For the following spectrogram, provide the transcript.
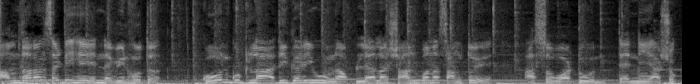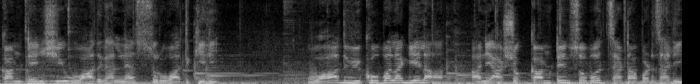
आमदारांसाठी हे नवीन होतं. कोण कुठला अधिकारी येऊन आपल्याला शहाणपणा सांगतोय असं वाटून त्यांनी अशोक कामटेंशी वाद घालण्यास सुरुवात केली. वाद विकोपाला गेला आणि अशोक कामटेंसोबत झटापट झाली.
